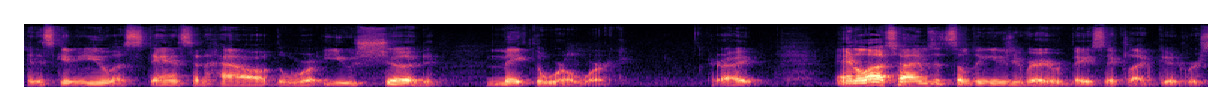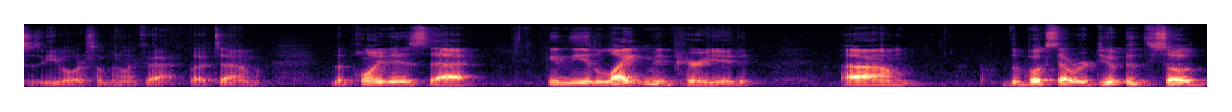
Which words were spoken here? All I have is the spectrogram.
and it's giving you a stance on how the world you should make the world work, right? And a lot of times it's something usually very basic, like good versus evil or something like that. But um, the point is that in the Enlightenment period, um, the books that were do- so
